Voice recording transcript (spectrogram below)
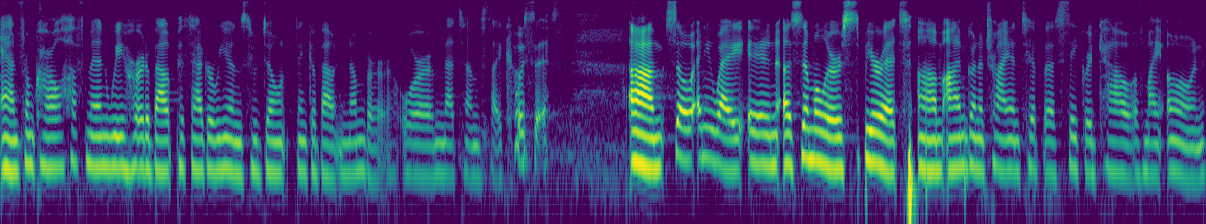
and from Carl Huffman, we heard about Pythagoreans who don't think about number or metempsychosis. Um, so, anyway, in a similar spirit, um, I'm going to try and tip a sacred cow of my own,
